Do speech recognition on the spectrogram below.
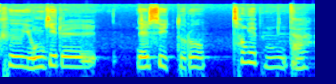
그 용기를 낼 수 있도록 청해 봅니다.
